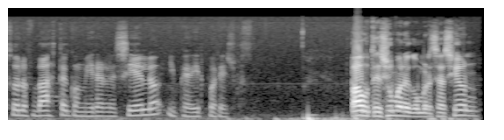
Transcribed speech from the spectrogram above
Solo basta con mirar al cielo y pedir por ellos. Pau, ¿te suma la conversación?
